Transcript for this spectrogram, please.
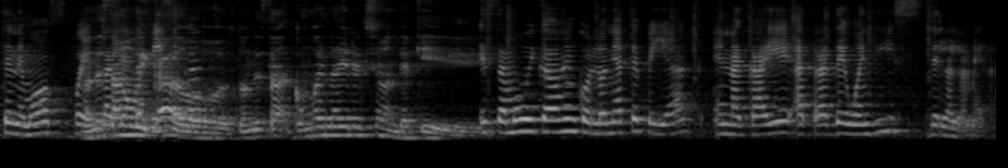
tenemos pues, ¿Dónde están física. ubicados? ¿Dónde está? ¿Cómo es la dirección de aquí? Estamos ubicados en Colonia Tepeyac, en la calle atrás de Wendy's de la Alameda.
